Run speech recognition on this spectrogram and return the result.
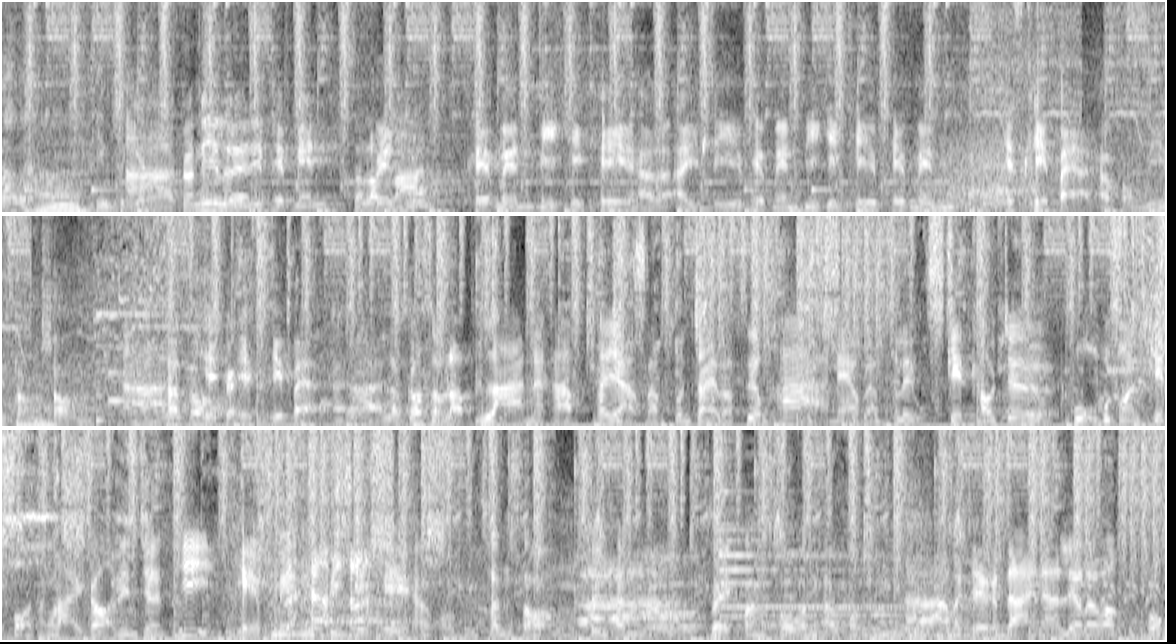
บ้างอะทีมสเก็อ่าตก็นี่เลยนี่เพจเมนต์สำหรับร้าน Facebook เพจเมนต์ BKK ครับแล้ว IC เพจเมนต์ BKK เพจเมนต์ SK8 ครับผมมี2ช่องถ้าสเก็ตก็ SK8 ครับ ใช่แล้วก็สำหรับร้านนะครับ ถ้าอยากแบบสนใจแบบเสื้อผ้าแนวแบบเขาเรียกสเก็ตเคาน์เตอร์พวกอุปกรณ์สเก็ตบอร์ดทั้งหลายก็เรียนเชิญที่เพจเมนต์ BKK ครับผมชั้น2เซ็นทรัลเวิลด์เบคอนโซนครับผมอ่ามาเจอกันได้นะ เรียกได้ว่าครบ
